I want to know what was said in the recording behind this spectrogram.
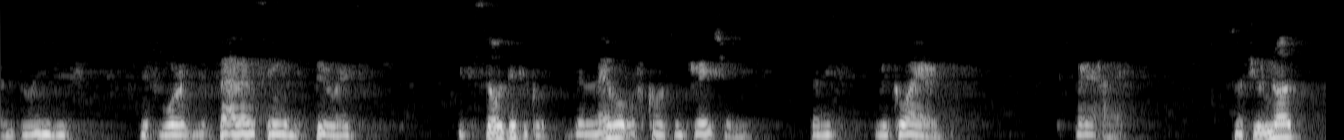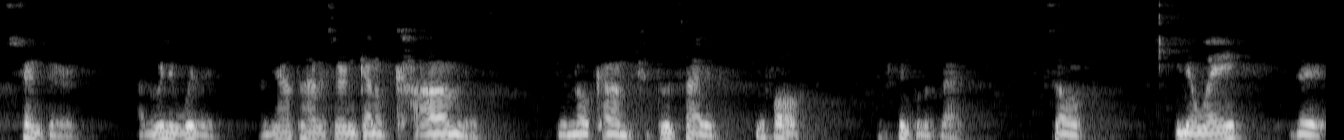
and doing this, this work, this balancing and this pirouettes. It's so difficult. The level of concentration that is required is very high. So if you're not centered and really with it, and you have to have a certain kind of calmness, you're not calm. If you're too excited, you fall. It's simple as that. So, in a way, the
